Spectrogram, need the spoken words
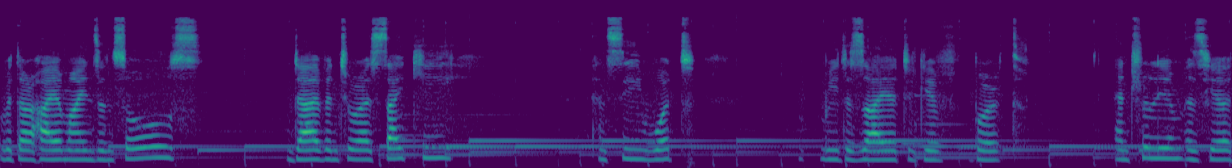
with our higher minds and souls. Dive into our psyche and see what we desire to give birth. And Trillium is here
